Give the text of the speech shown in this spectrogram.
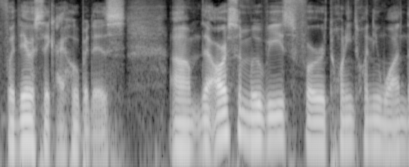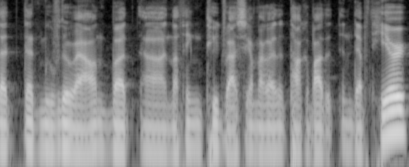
for their sake, I hope it is. Um, there are some movies for 2021 that, that moved around, but uh, nothing too drastic. I'm not going to talk about it in depth here.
